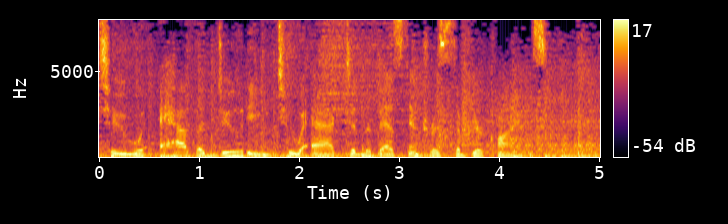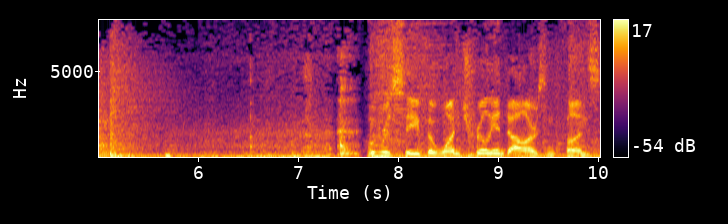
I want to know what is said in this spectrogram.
to have a duty to act in the best interests of your clients. Who received the $1 trillion in funds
